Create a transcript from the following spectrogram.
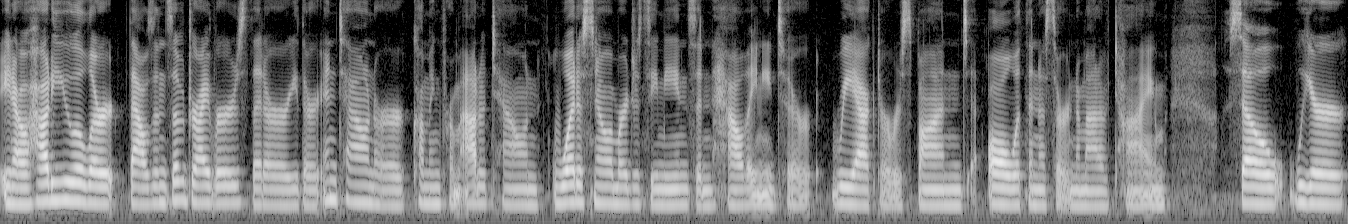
you know, how do you alert thousands of drivers that are either in town or coming from out of town what a snow emergency means and how they need to react or respond all within a certain amount of time? So, we're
